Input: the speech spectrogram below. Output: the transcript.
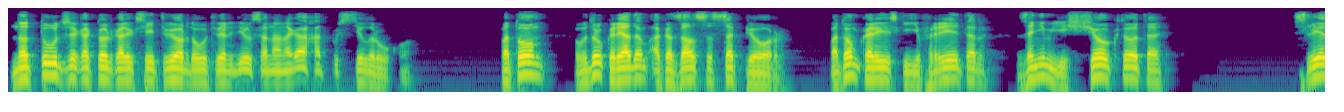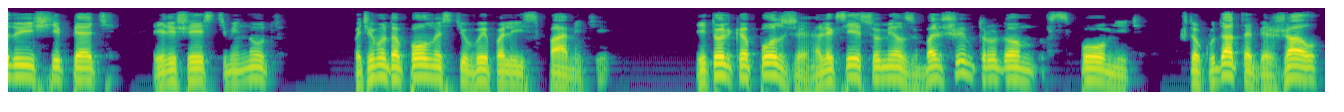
но тут же, как только Алексей твердо утвердился на ногах, отпустил руку. Потом вдруг рядом оказался сапер, потом корейский ефрейтор, за ним еще кто-то. Следующие пять или шесть минут почему-то полностью выпали из памяти. И только позже Алексей сумел с большим трудом вспомнить, что куда-то бежал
